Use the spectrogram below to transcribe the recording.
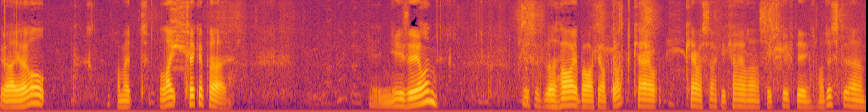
G'day all, I'm at Lake Tekapo in New Zealand. This is the high bike I've got, Kawasaki KLR 650. I'll just um,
